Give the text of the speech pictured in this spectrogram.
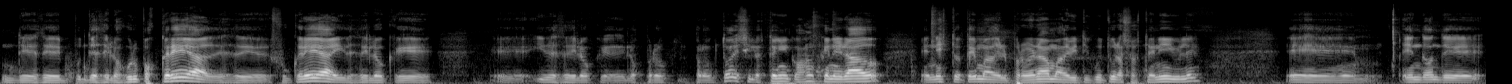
desde, desde los grupos CREA, desde FUCREA y desde lo que eh, y desde lo que los productores y los técnicos han generado en este tema del programa de viticultura sostenible, eh, en donde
